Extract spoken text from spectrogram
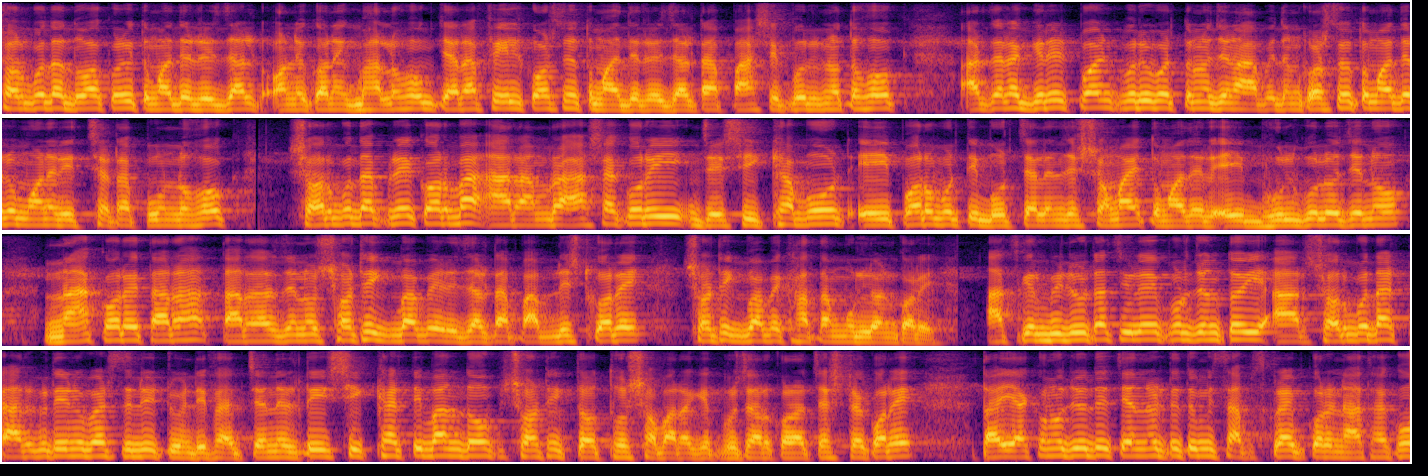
সর্বদা দোয়া করি তোমাদের রেজাল্ট অনেক অনেক ভালো হোক। যারা ফেল করছে, তোমাদের রেজাল্টটা পাশে পরিণত হোক। আর যারা গ্রেড পয়েন্ট পরিবর্তনের জন্য আবেদন করছে, তোমাদের মনের ইচ্ছাটা পূর্ণ হোক। সর্বদা প্রে করবা। আর আমরা আশা করি যে শিক্ষা বোর্ড এই পরবর্তী বোর্ড চ্যালেঞ্জের সময় তোমাদের এই ভুলগুলো যেন না করে তারা তারা যেন সঠিকভাবে রেজাল্টটা পাবলিশ করে, সঠিকভাবে খাতা মূল্যায়ন করে। আজকের ভিডিওটা ছিল এই পর্যন্তই। আর সর্বদা টার্গেট ইউনিভার্সিটি টোয়েন্টি ফাইভ চ্যানেলটি শিক্ষার্থী বান্ধব, সঠিক তথ্য সবার আগে প্রচার করার চেষ্টা করে। তাই এখনও যদি চ্যানেলটি তুমি সাবস্ক্রাইব করে না থাকো,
